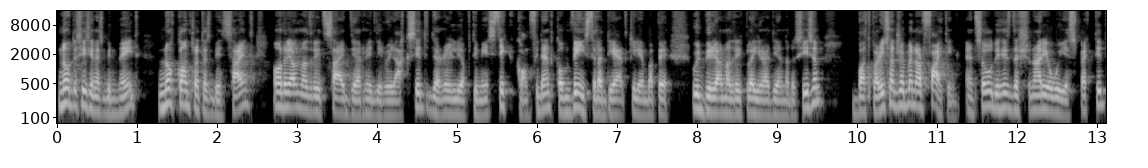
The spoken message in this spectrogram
no decision has been made, no contract has been signed. On Real Madrid side, they're really relaxed, they're really optimistic, confident, convinced that at the end Kylian Mbappe will be Real Madrid player at the end of the season. But Paris Saint-Germain are fighting. And so this is the scenario we expected,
